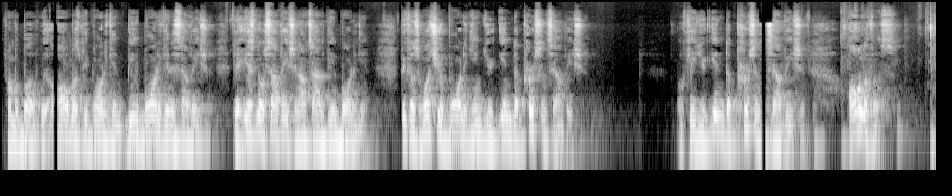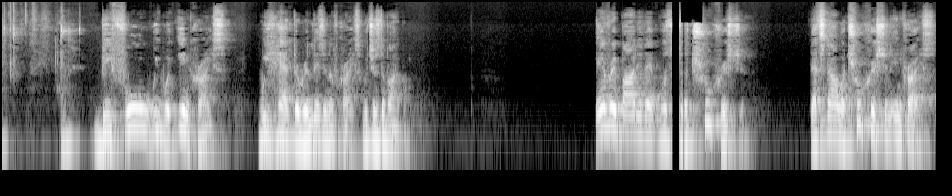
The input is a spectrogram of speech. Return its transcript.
from above. We all must be born again. Being born again is salvation. There is no salvation outside of being born again. Because once you're born again, you're in the person salvation. Okay, you're in the person salvation. All of us, before we were in Christ, we had the religion of Christ, which is the Bible. Everybody that was a true Christian, that's now a true Christian in Christ,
